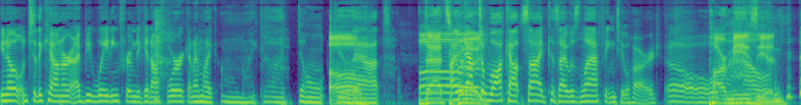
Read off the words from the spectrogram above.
you know, to the counter. I'd be waiting for him to get off work, and I'm like, oh my god, don't Oh, do that. That's I would have to walk outside because I was laughing too hard. Oh, Parmesan.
